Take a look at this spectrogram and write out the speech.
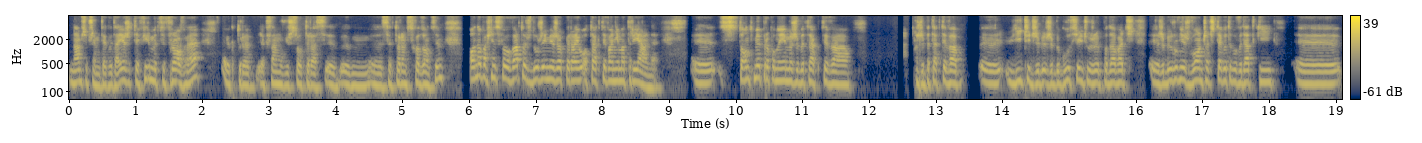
nam się przynajmniej tak wydaje, że te firmy cyfrowe, które jak sam mówisz są teraz sektorem wschodzącym, one właśnie swoją wartość w dużej mierze opierają o te aktywa niematerialne. Stąd my proponujemy, żeby te aktywa żeby te aktywa Y, liczyć, żeby, żeby GUS się liczył, żeby podawać, y, żeby również włączać tego typu wydatki y,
